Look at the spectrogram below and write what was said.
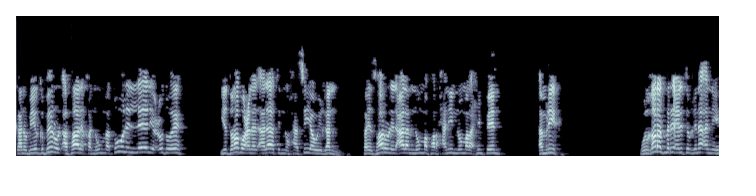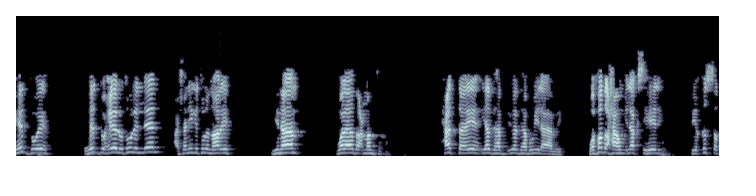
كانوا بيجبروا الأفارقة أن هم طول الليل يقعدوا إيه؟ يضربوا على الآلات النحاسية ويغنوا. فيظهروا للعالم إن هم فرحانين إن هم رايحين فين؟ أمريكا. والغرض من رحلة الغناء إن يهدوا إيه؟ يهدوا حيله طول الليل عشان يجي طول النهار إيه؟ ينام ولا يضع منطقة. حتى إيه؟ يذهب يذهب إلى أمريكا. وفضحهم أليكس هيلي في قصة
